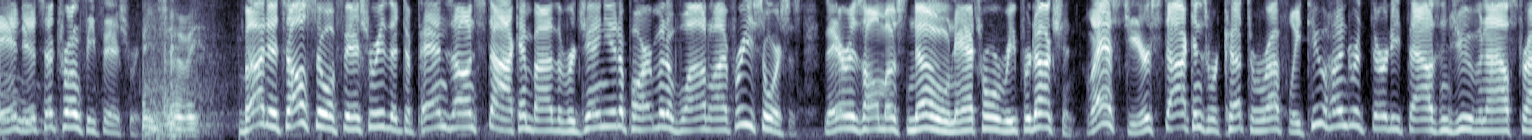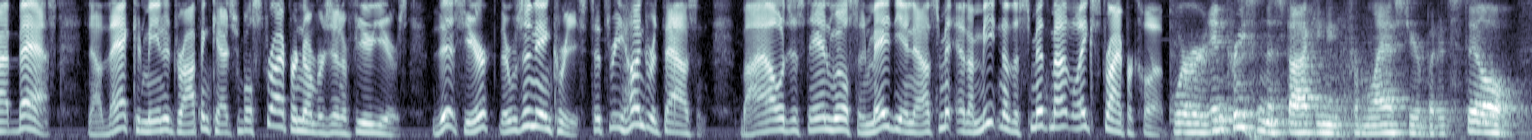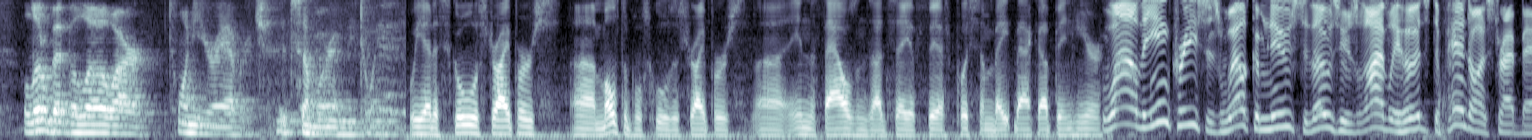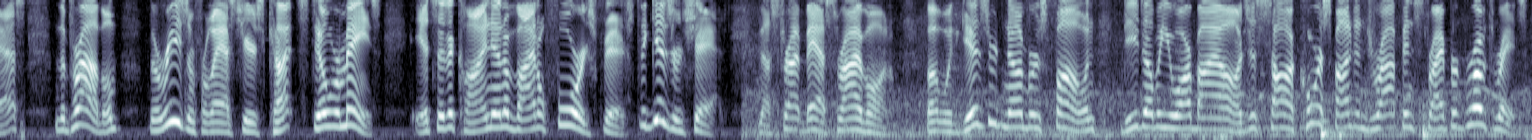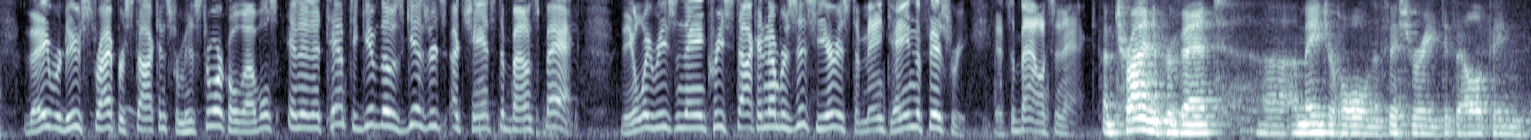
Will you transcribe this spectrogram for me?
And it's a trophy fishery. He's heavy. But it's also a fishery that depends on stocking by the Virginia Department of Wildlife Resources. There is almost no natural reproduction. Last year, stockings were cut to roughly 230,000 juvenile striped bass. Now, that could mean a drop in catchable striper numbers in a few years. This year, there was an increase to 300,000. Biologist Ann Wilson made the announcement at a meeting of the Smith Mountain Lake Striper Club. We're increasing the stocking from last year, but it's still a little bit below our 20 year average. It's somewhere in between. We had a school of stripers, uh, multiple schools of stripers, uh, in the thousands, I'd say, of fish. Push some bait back up in here. While the increase is welcome news to those whose livelihoods depend on striped bass, the problem, the reason for last year's cut, still remains. It's a decline in a vital forage fish, the gizzard shad. Now, striped bass thrive on them. But with gizzard numbers falling, DWR biologists saw a corresponding drop in striper growth rates. They reduced striper stockings from historical levels in an attempt to give those gizzards a chance to bounce back. The only reason they increased stocking numbers this year is to maintain the fishery. It's a balancing act. I'm trying to prevent uh, a major hole in the fishery developing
